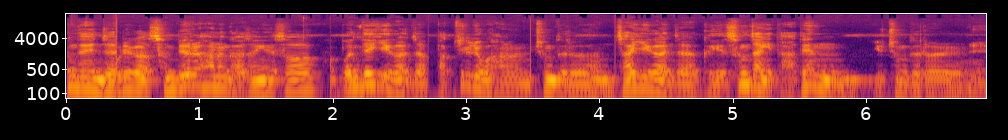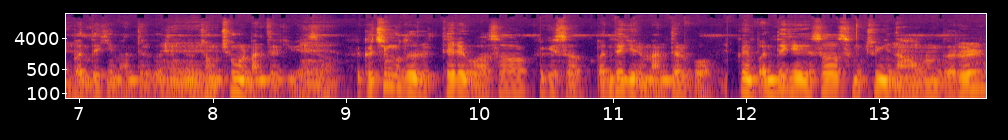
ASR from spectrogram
근데 이제 우리가 선별을 하는 과정에서 번데기가 이제 바뀌려고 하는 유충들은 자기가 이제 그게 성장이 다 된 유충들을 예. 번데기 만들거든요. 예. 정충을 만들기 위해서. 예. 그 친구들을 데리고 와서 여기서 번데기를 만들고 그 번데기에서 성충이 나오는 거를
